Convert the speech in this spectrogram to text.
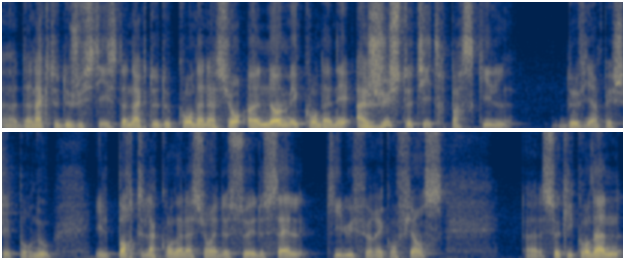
euh, d'un acte de justice, d'un acte de condamnation. Un homme est condamné à juste titre parce qu'il devient péché pour nous. Il porte la condamnation et de ceux et de celles qui lui feraient confiance. Euh, ceux qui condamnent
